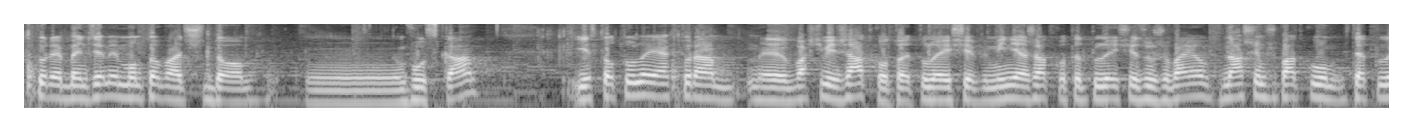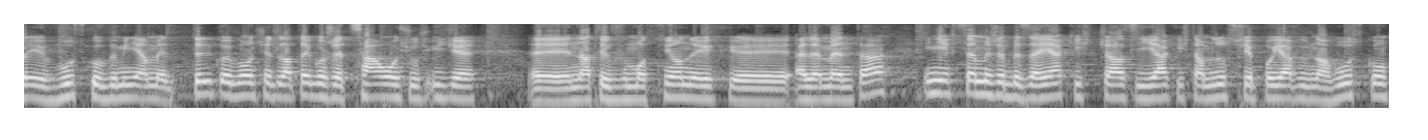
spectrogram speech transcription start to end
które będziemy montować do mm, wózka. Jest to tuleja, która y, właściwie rzadko te tuleje się wymienia, rzadko te tuleje się zużywają. W naszym przypadku te tuleje w wózku wymieniamy tylko i wyłącznie dlatego, że całość już idzie y, na tych wzmocnionych elementach i nie chcemy, żeby za jakiś czas jakiś tam luz się pojawił na wózku,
